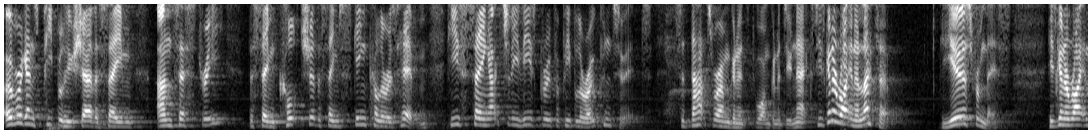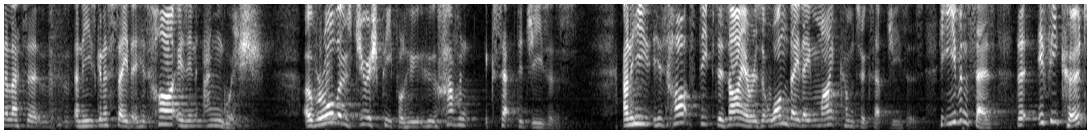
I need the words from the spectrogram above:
over against people who share the same ancestry, the same culture, the same skin color as him, he's saying actually these group of people are open to it. So that's where I'm going to what I'm going to do next. He's going to write in a letter years from this. He's going to write in a letter and he's going to say that his heart is in anguish over all those Jewish people who, who haven't accepted Jesus. And he, his heart's deep desire is that one day they might come to accept Jesus. He even says that if he could,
